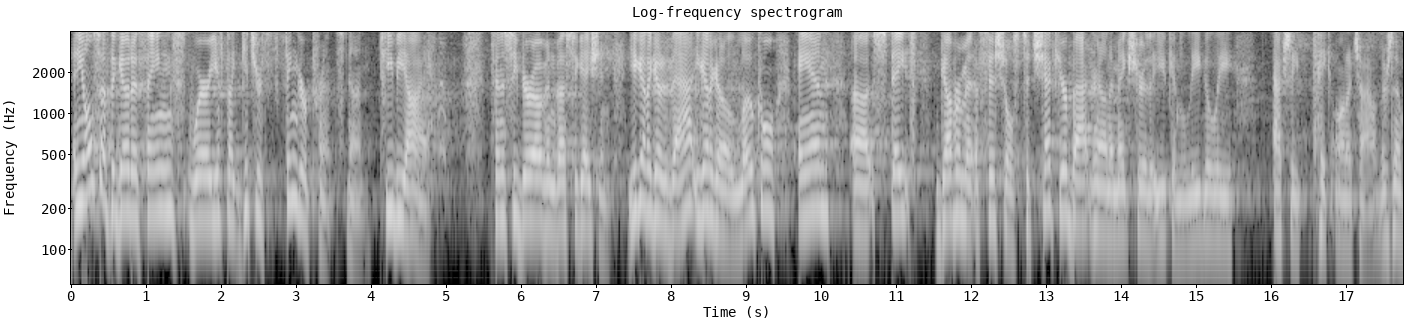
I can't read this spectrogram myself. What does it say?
And you also have to go to things where you have to like get your fingerprints done, TBI. Tennessee Bureau of Investigation. You got to go to that. You got to go to local and uh, state government officials to check your background and make sure that you can legally actually take on a child. There's no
